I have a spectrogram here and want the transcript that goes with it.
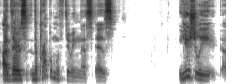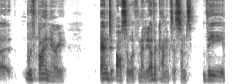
Uh, there's the problem with doing this is usually uh, with binary and also with many other counting systems, the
